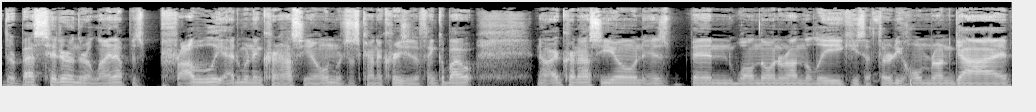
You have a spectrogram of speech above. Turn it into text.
Their best hitter in their lineup is probably Edwin Encarnacion, which is kind of crazy to think about. Now, Encarnacion has been well known around the league. He's a 30 home run guy.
